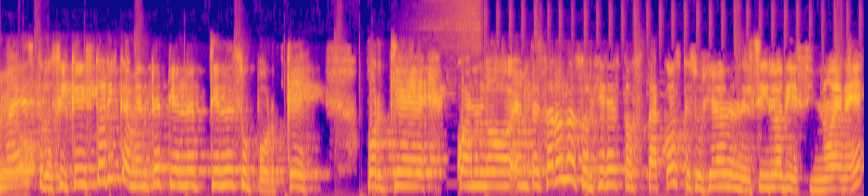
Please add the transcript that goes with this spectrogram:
Pero... Maestros, que históricamente tiene, tiene su porqué. Porque cuando empezaron a surgir estos tacos, que surgieron en el siglo XIX,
